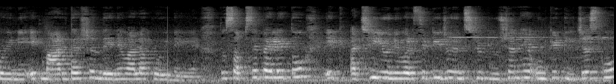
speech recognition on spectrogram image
कोई नहीं, एक मार्गदर्शन देने वाला कोई नहीं है। तो सबसे पहले तो एक अच्छी यूनिवर्सिटी जो इंस्टीट्यूशन है, उनके टीचर्स को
